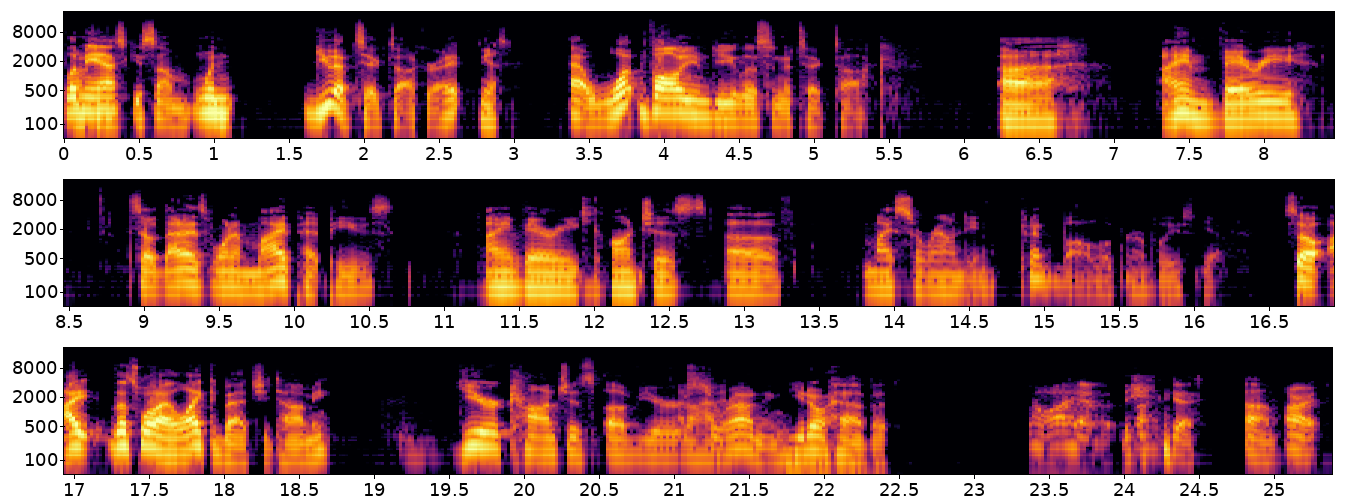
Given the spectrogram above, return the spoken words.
Let me ask you something. When you have TikTok, right? Yes. At what volume do you listen to TikTok? Uh, I am very. So that is one of my pet peeves. I am very conscious of my surrounding. Can I have the bottle opener, please? Yeah. So I that's what I like about you, Tommy. You're conscious of your I don't have it. surrounding. You don't have it. Oh, I have it. Okay. um, all right.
